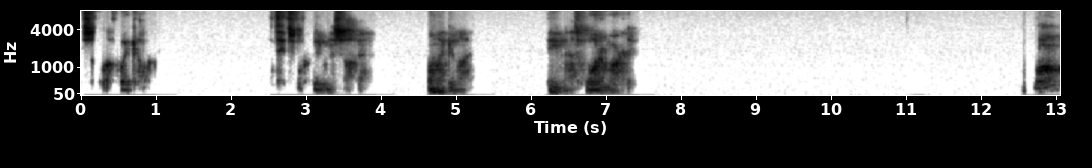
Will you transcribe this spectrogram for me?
So love white color. It takes forgiveness of it. Oh my god. Even a watermark. Wrong?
